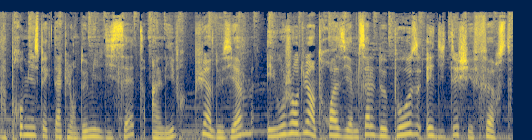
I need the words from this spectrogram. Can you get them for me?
Un premier spectacle en 2017, un livre, puis un deuxième, et aujourd'hui un troisième, Salle de pause, édité chez First.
